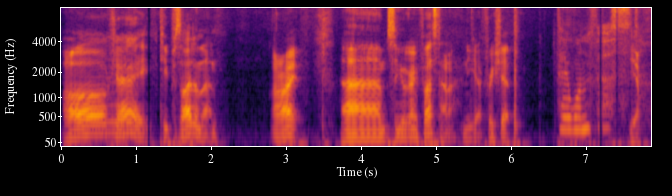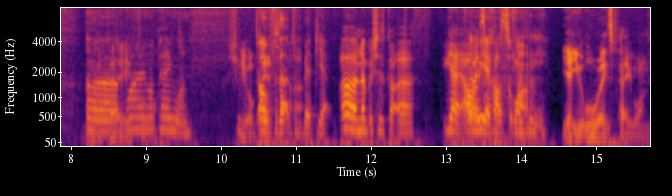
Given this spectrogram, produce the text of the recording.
Okay. Keep Poseidon then. All right. Um, so you're going first, Hannah, and you get a free ship. Pay one first. Yep. And I Uh, pay why am I for paying one? your Oh, bid. for that for the bid. Yeah. Oh no, but she's got a. Yeah, it oh always yeah, but I've costs got my one. thingy. Yeah, you always pay one.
